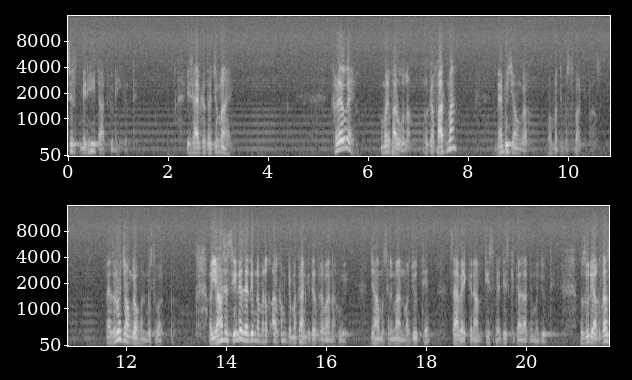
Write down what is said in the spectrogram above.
صرف میری ہی اطاعت کیوں نہیں کرتے؟ اس آیت کا ترجمہ ہے۔ کھڑے ہو گئے؟ عمر فاروق غلام۔ اور کہا، فاطمہ، میں بھی جاؤں گا محمد مصطفیٰ کے پاس۔ میں ضرور جاؤں گا محمد مصطفیٰ کے پاس۔ اور یہاں سے سیدھے زید بن ارقم کے مکان کی طرف روانہ ہوئے، جہاں مسلمان موجود تھے، صحابہ کرام تیس پینتیس کی تعداد میں موجود تھے۔ حضور اقدس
